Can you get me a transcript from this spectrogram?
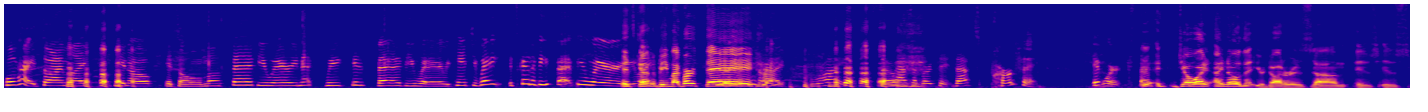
Well, right. So I'm like, you know, it's almost February. Next week is February. Can't you wait? It's gonna be February. It's going to be my birthday. right. Right. Who So has a birthday? That's perfect. It works. That's, Joe, I, I know that your daughter is um, is is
